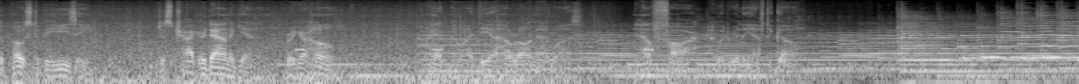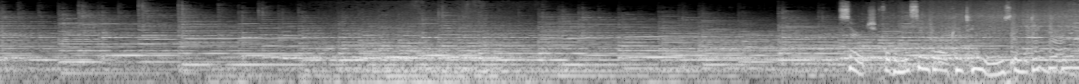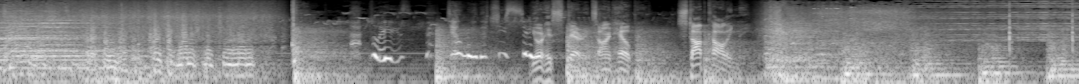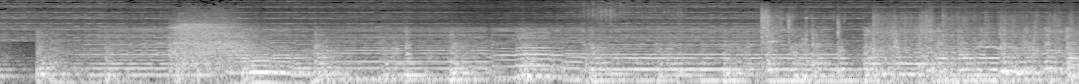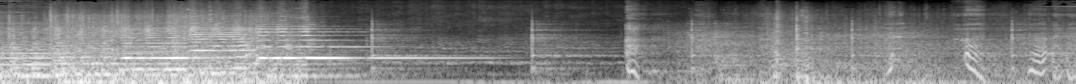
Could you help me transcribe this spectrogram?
supposed to be easy. Just track her down again and bring her home. I had no idea how wrong I was, and how far I would really have to go. Search for the missing girl continues in the DPD. Please, tell me that she's safe. Your hysterics aren't helping. Stop calling me. Thank you. Uh, uh.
